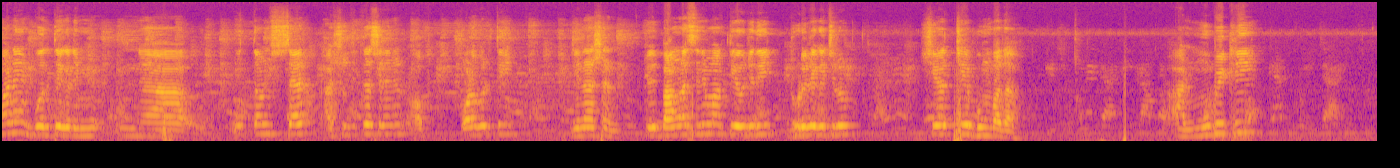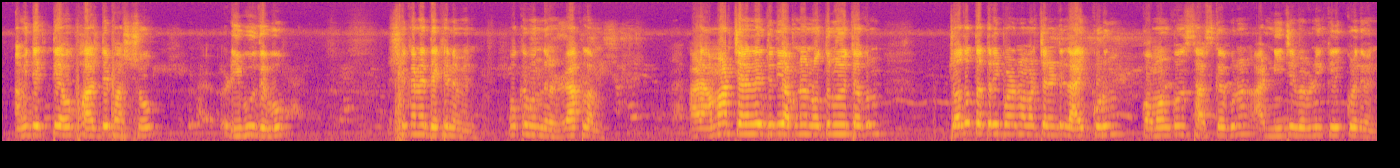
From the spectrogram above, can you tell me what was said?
মানে বলতে গেলে উত্তম স্যার আর সুচিত্রা সেনের পরবর্তী জেনারেশন যদি বাংলা সিনেমা কেউ যদি ধরে রেখেছিল সে হচ্ছে বুম্বাদা আর মুভিটি আমি দেখতে যাব first day first show review দেবো। সেখানে দেখে নেবেন। ওকে বন্ধুরা, রাখলাম। আর আমার চ্যানেলে যদি আপনারা নতুন হয়ে থাকুন, যত তাড়াতাড়ি পারেন আমার চ্যানেলটি লাইক করুন কমেন্ট করুন সাবস্ক্রাইব করুন, আর নিচের ব্যাপারে ক্লিক করে দেবেন।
